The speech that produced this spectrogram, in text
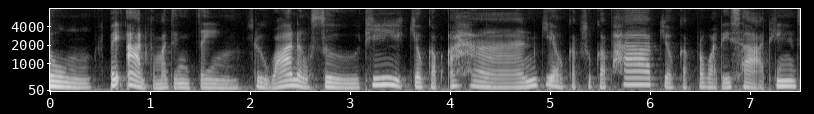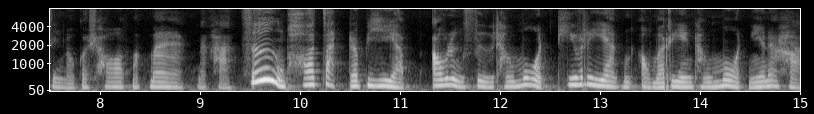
ลงไปอ่านกับมันจริง ๆ หรือว่าหนังสือที่เกี่ยวกับอาหาร เกี่ยวกับสุขภาพ เกี่ยวกับประวัติศาสตร์ที่จริงๆ เราก็ชอบมากๆนะคะ ซึ่งพอจัดระเบียบเอาหนังสือทั้งหมดที่เรียงออกมาเรียงทั้งหมดเนี่ยนะคะ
